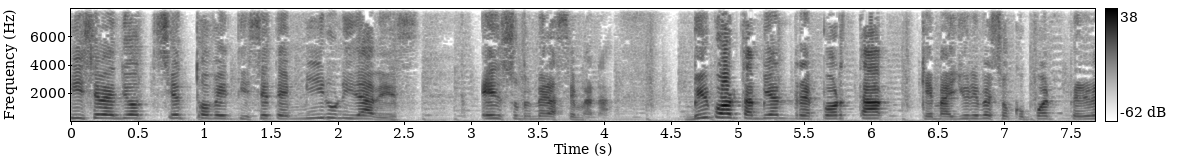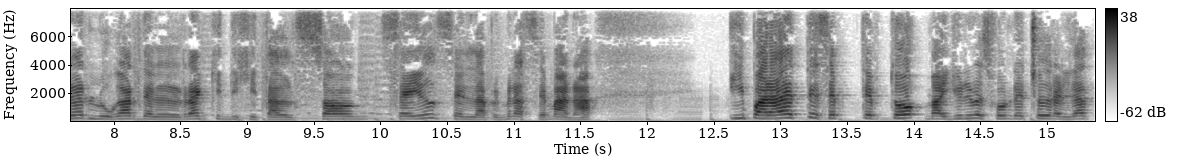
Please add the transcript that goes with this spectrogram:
y se vendió 127 mil unidades en su primera semana. Billboard también reporta que My Universe ocupó el primer lugar del ranking digital Song Sales en la primera semana. Y para este septeto, My Universe fue un hecho de realidad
